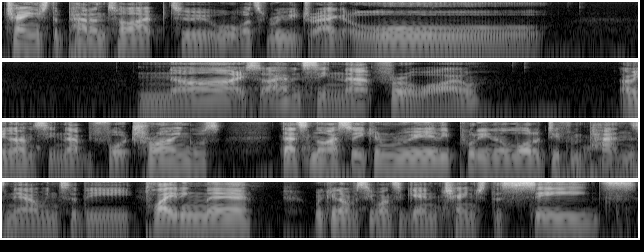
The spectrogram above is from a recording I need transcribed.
change the pattern type to, ooh, what's Ruby Dragon? Ooh. Nice. I haven't seen that for a while. I mean, I haven't seen that before. Triangles. That's nice. So you can really put in a lot of different patterns now into the plating there. We can obviously once again change the seeds,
